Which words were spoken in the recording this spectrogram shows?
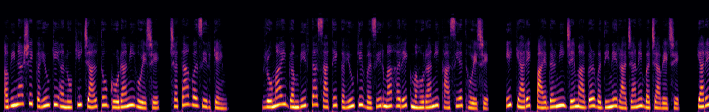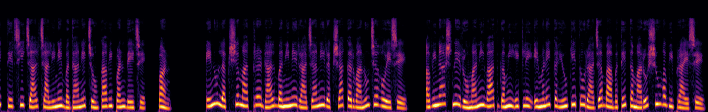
અવિનાશે કહ્યું કે અનોખી ચાલ તો ઘોડાની હોય છે, છતાં વઝીર કેમ? રોમાએ ગંભીરતા સાથે કહ્યું કે વઝીરમાં હરેક મહોરાની ખાસિયત હોય છે, એ ક્યારેક પાયદળની જેમ આગળ વધીને રાજાને બચાવે છે, ક્યારેક તીરછી ચાલ ચાલીને બધાને ચોંકાવી પણ દે છે, પણ એનું લક્ષ્ય માત્ર ઢાલ બનીને રાજાની રક્ષા કરવાનું જ હોય છે. અવિનાશને રોમાની વાત ગમી એટલે એમણે કહ્યું કે તો રાજા બાબતે તમારો શું અભિપ્રાય છે?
